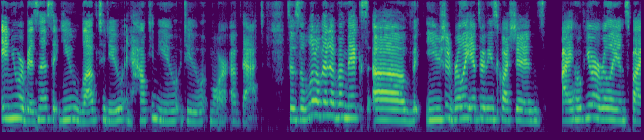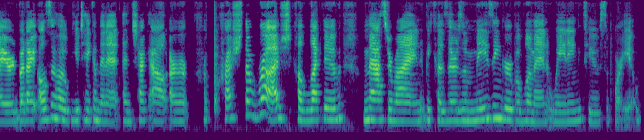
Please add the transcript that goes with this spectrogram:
in your business that you love to do and how can you do more of that? So it's a little bit of a mix of you should really answer these questions. I hope you are really inspired but i also hope you take a minute and check out our crush the rush collective mastermind because there's an amazing group of women waiting to support you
